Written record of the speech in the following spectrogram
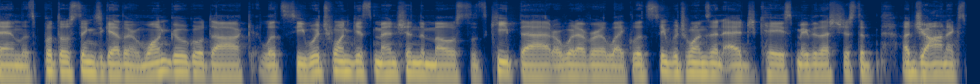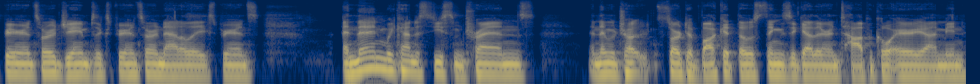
Then let's put those things together in one Google Doc. Let's see which one gets mentioned the most. Let's keep that or whatever. Like, let's see which one's an edge case. Maybe that's just a, a Jon experience or a James experience or a Natalie experience and then we kind of see some trends. And then we try start to bucket those things together in topical area. I mean,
